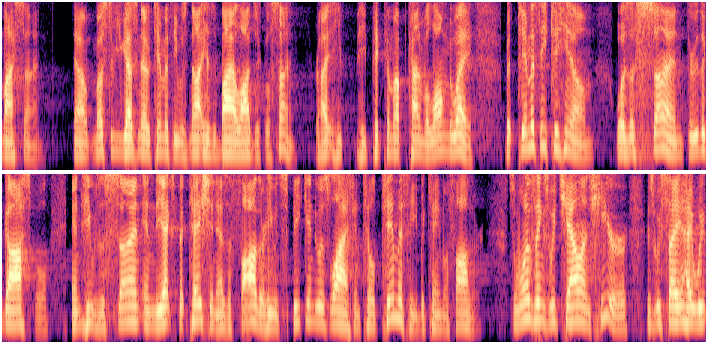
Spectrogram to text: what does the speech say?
my son. Now, most of you guys know Timothy was not his biological son, right? He, he picked him up kind of along the way. But Timothy to him was a son through the gospel, and he was a son, and the expectation as a father, he would speak into his life until Timothy became a father. So, one of the things we challenge here is we say, hey, we,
